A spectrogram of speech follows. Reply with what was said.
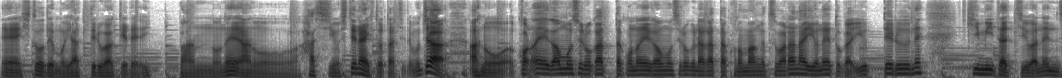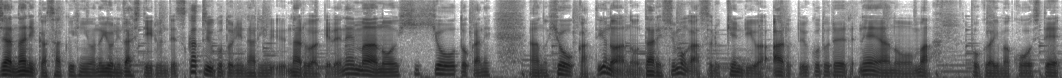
えー、人でもやってるわけで、般のね、あの、発信をしてない人たちでも、じゃあ、あの、この映画面白かった、この映画面白くなかった、この漫画つまらないよね、とか言ってるね、君たちはね、じゃあ何か作品をね、世に出しているんですかということになり、なるわけでね、まあ、あの、批評とかね、あの、評価っていうのは、あの、誰しもがする権利はあるということでね、あの、まあ、僕は今こうして、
